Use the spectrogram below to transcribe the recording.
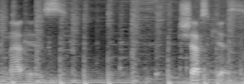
And that is chef's kiss.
